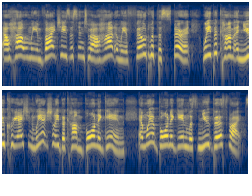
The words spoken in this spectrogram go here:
our heart, when we invite Jesus into our heart and we are filled with the Spirit, we become a new creation. We actually become born again, and we are born again with new birthrights.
